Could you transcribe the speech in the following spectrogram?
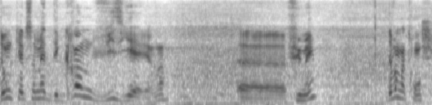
Donc elles se mettent des grandes visières euh, fumées devant la tronche.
